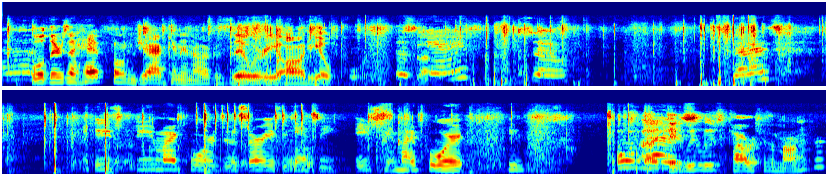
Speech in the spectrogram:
Uh, Well, there's a headphone jack and an auxiliary audio port. Okay, so guys, HDMI cords, and sorry if you can't see HDMI port. Oh, Uh, did we lose power to the monitor?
